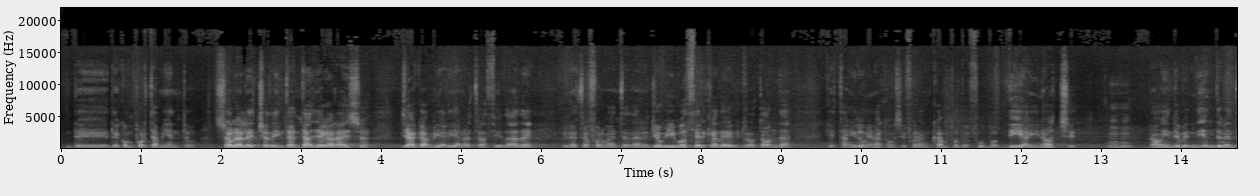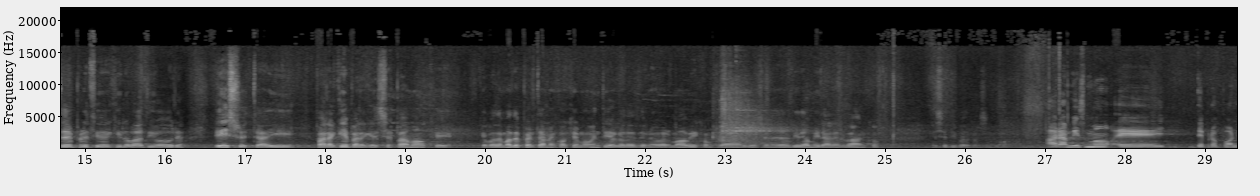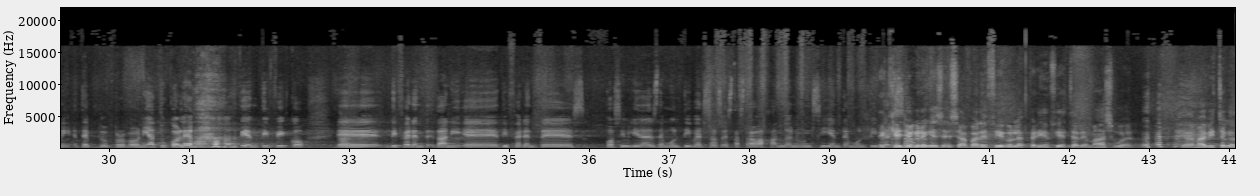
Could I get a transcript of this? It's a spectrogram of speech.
de comportamiento. Solo el hecho de intentar llegar a eso ya cambiaría nuestras ciudades y nuestra forma de entender. Yo vivo cerca de rotondas que están iluminadas como si fueran campos de fútbol día y noche, ¿no? Independientemente del precio del kilovatio hora, eso está ahí. ¿Para qué? Para que sepamos que, podemos despertarnos en cualquier momento y acordar de nuevo el móvil, comprar algo que se nos olvidó, mirar el banco, ese tipo de cosas. Ahora mismo eh, te, proponía, tu colega científico eh, diferente, Dani, eh, diferentes posibilidades de multiversos. ¿Estás trabajando en un siguiente multiverso? Es que yo creo que se, ha aparecido con la experiencia esta de Maxwell. y además he visto que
